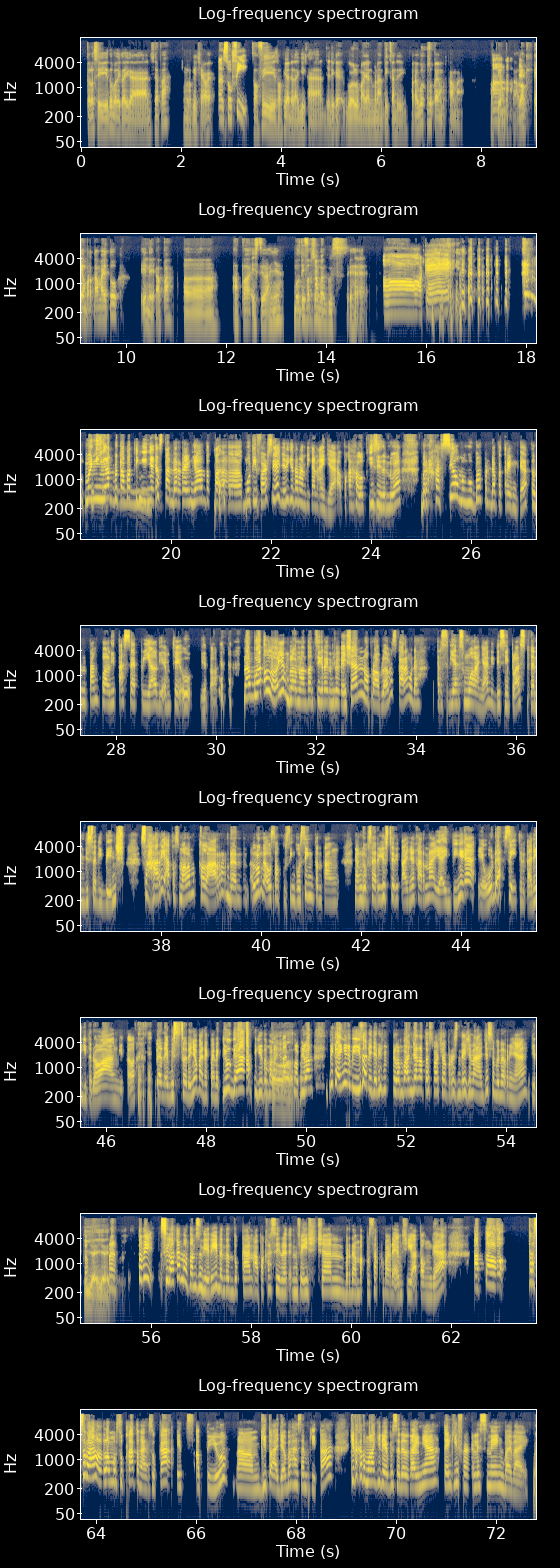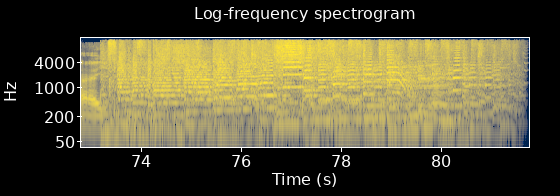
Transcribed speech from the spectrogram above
terus si itu balik lagi kan siapa? Loki cewek. Eh, Sophie Sophie, Sophie ada lagi kan. Jadi kayak gue lumayan menantikan sih. Karena gue suka yang pertama. Loki yang Ah, pertama. oke. Loki yang pertama itu ini apa? eh apa istilahnya? Multiverse yang bagus. Oh, oke. Mengingat betapa tingginya standar Rengga untuk uh, multiverse ya, jadi kita nantikan aja apakah Loki season 2 berhasil mengubah pendapat Rengga tentang kualitas serial di MCU gitu. Nah, buat lo yang belum nonton Secret Invasion, no problem, sekarang udah tersedia semuanya di Disney Plus dan bisa di binge sehari atau semalam kelar dan lo nggak usah pusing-pusing tentang nganggap serius ceritanya karena ya intinya ya udah sih ceritanya gitu doang gitu dan episodenya pendek-pendek juga gitu makanya tadi Betul. gue bilang ini kayaknya bisa deh jadi film panjang atau special presentation aja sebenarnya gitu Iya, iya, iya. Nah, tapi silakan nonton sendiri dan tentukan apakah Secret Invasion berdampak besar kepada MCU atau enggak atau terserah lo mau suka atau nggak suka it's up to you. Um, gitu aja bahasan kita. Kita ketemu lagi di episode lainnya. Thank you for listening. Bye bye Bye.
